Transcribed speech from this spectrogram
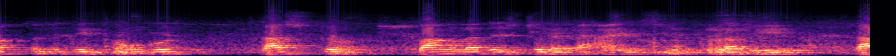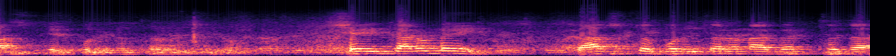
অর্থনৈতিক ভঙ্গুর রাষ্ট্র, বাংলাদেশ ছিল একটা আইন শৃঙ্খলাবিহীন রাষ্ট্রে পরিণত হয়েছিল। সেই কারণেই রাষ্ট্র পরিচালনায় ব্যর্থতা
